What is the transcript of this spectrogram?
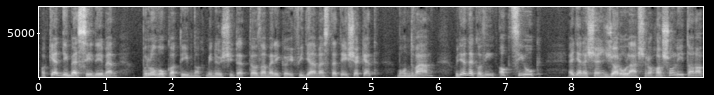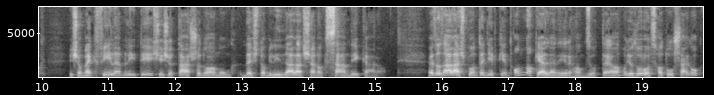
a keddi beszédében provokatívnak minősítette az amerikai figyelmeztetéseket, mondván, hogy ezek az akciók egyenesen zsarolásra hasonlítanak, és a megfélemlítés és a társadalmunk destabilizálásának szándékára. Ez az álláspont egyébként annak ellenére hangzott el, hogy az orosz hatóságok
